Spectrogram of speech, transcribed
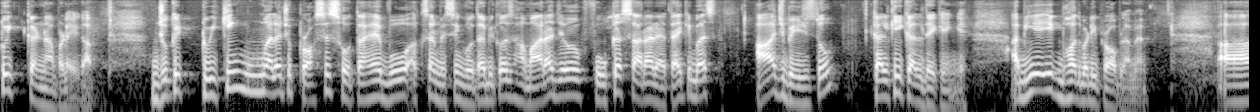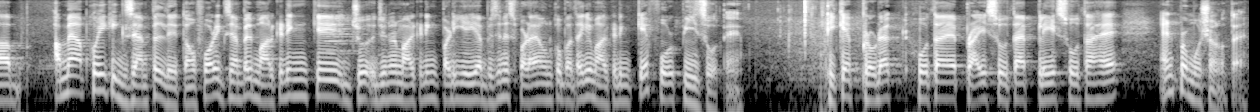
ट्विक करना पड़ेगा, जो कि ट्विकिंग वाला जो प्रोसेस होता है, वो अक्सर मिसिंग होता है बिकॉज़ हमारा जो फोकस सारा रहता है कि बस आज भेज दो, कल की कल देखेंगे। अब ये एक बहुत बड़ी प्रॉब्लम है। अब मैं आपको एक एग्जांपल देता हूँ। फॉर एग्जांपल मार्केटिंग के जो, जिन्होंने मार्केटिंग पढ़ी है या बिज़नेस पढ़ा है, उनको पता है कि मार्केटिंग के फोर पीस होते हैं। ठीक है? प्रोडक्ट होता है प्राइस होता है प्लेस होता है एंड प्रमोशन होता है।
